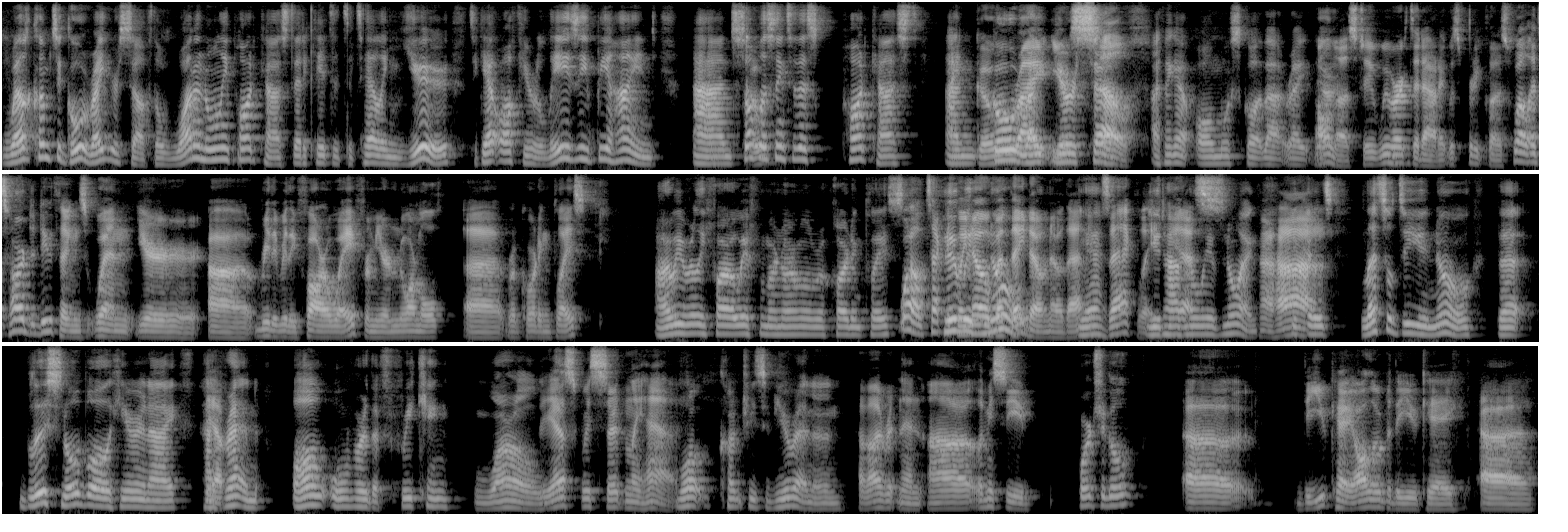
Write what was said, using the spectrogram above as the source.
Welcome to Go Write Yourself, the one and only podcast dedicated to telling you to get off your lazy behind and stop Go- listening to this podcast and go go, write write yourself. yourself. I think I almost got that right there. Almost, dude. We worked it out. It was pretty close. Well, it's hard to do things when you're uh, really, really far away from your normal uh, recording place. Are we really far away from our normal recording place? Well, technically no, but they don't know that. Yeah, Exactly. You'd have no way of yes. knowing. Aha. Because little do you know that Blue Snowball here and I have Yep. written all over the freaking world. Yes, we certainly have. What countries have you written in? Have I written in? Uh, let me see. Portugal, uh, the UK, all over the UK, uh,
